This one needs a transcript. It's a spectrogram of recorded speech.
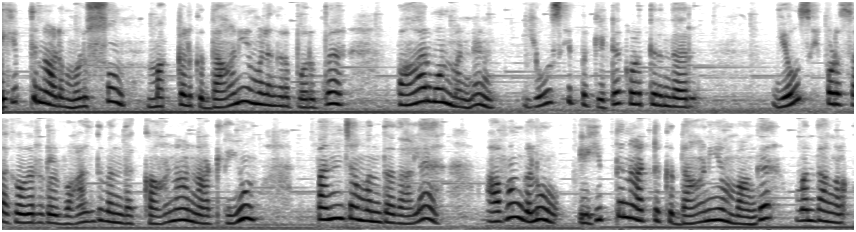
எகிப்து நாடு முழுசும் மக்களுக்கு தானியம் வழங்குற பொறுப்பை பார்வோன் மன்னன் யோசிப்பு கிட்ட கொடுத்திருந்தார். யோசிப்போட சகோதரர்கள் வாழ்ந்து வந்த கானா நாட்டிலையும் பஞ்சம் வந்ததால அவங்களும் எகிப்து நாட்டுக்கு தானியம் வாங்க வந்தாங்களாம்.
